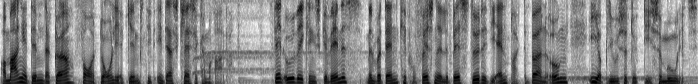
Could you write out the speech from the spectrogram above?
Og mange af dem, der gør, får et dårligere gennemsnit end deres klassekammerater. Den udvikling skal vendes, men hvordan kan professionelle bedst støtte de anbragte børn og unge i at blive så dygtige som muligt?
